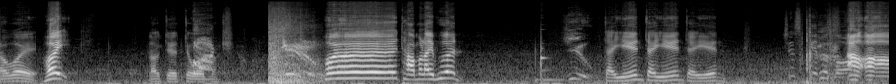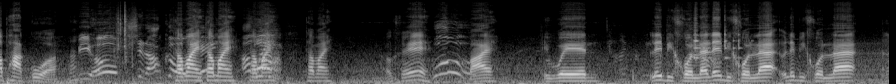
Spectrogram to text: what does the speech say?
นะเว้ย เฮ้ย เราเจอโจร Fuck you. เฮ้ยทำอะไรเพื่อน You. ใจเย็นใจเย็นใจเย็น Just get along. อ้าวอ้าวอ้าวผลักกูเหรอฮะ Be home. Shit, I'll go. ทำไม okay? ทำไม I'll ทำไม out. ทำไม โอเค Woo. ไปไอเวนเล่นมีคนแล้วเล่นมีคนแล้วเล่นมีคนแล้วเอ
